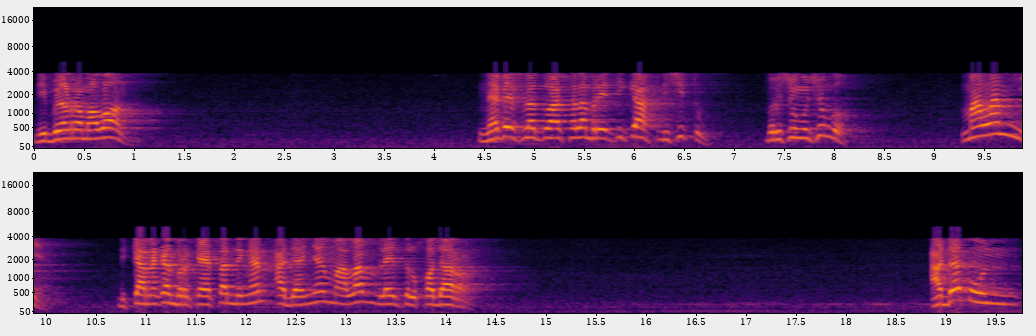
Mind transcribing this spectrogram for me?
di bulan Ramadan. Nabi Sallallahu Alaihi Wasallam beretikaf di situ, bersungguh-sungguh. Malamnya dikarenakan berkaitan dengan adanya malam Lailatul Qadar. Adapun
